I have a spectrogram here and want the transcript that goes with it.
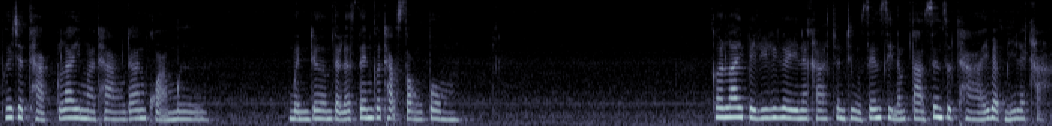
เพื่อจะถักไล่มาทางด้านขวามือ เหมือนเดิมแต่ละเส้นก็ถักสองปม ก็ไล่ไปเรื่อยๆนะคะ จนถึงเส้นสีน้ำตาลเส้นสุดท้ายแบบนี้เลยค่ะ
